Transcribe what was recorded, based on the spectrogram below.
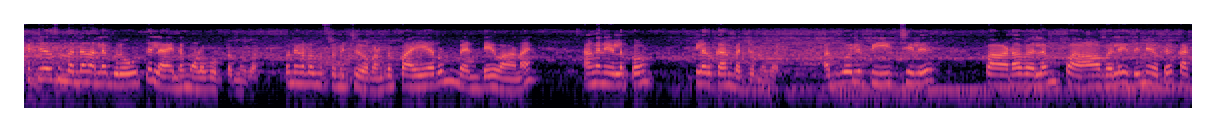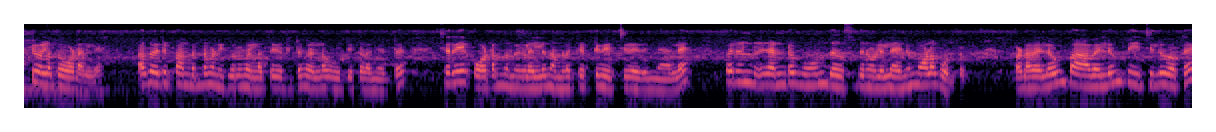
പിറ്റേ ദിവസം തന്നെ നല്ല ഗ്രോത്തിലാണ് അതിന്റെ മുള പൊട്ടുന്നത്. അപ്പോൾ നിങ്ങളൊന്ന് ശ്രമിച്ച് നോക്കണം. ഇത് പയറും വെണ്ടയുമാണ്. അങ്ങനെ എളുപ്പം കിളിർക്കാൻ പറ്റുന്നത്. അതുപോലെ പീച്ചിൽ പാടവലം പാവൽ ഇതിനെയൊക്കെ കട്ടിയുള്ള തോടല്ലേ? അതൊരു പന്ത്രണ്ട് മണിക്കൂർ വെള്ളത്തിൽ ഇട്ടിട്ട് വെള്ളം ഊറ്റിക്കളഞ്ഞിട്ട് ചെറിയ കോട്ടൻ തുണികളിൽ നമ്മൾ കെട്ടി വെച്ച് കഴിഞ്ഞാൽ ഒരു രണ്ട് മൂന്ന് ദിവസത്തിനുള്ളിൽ അതിന് മുള പൊട്ടും. പടവലവും പാവലും പീച്ചിലും ഒക്കെ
